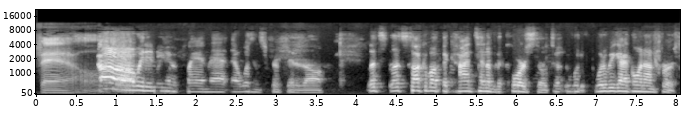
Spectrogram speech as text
Fail. Oh, we didn't even plan that. That wasn't scripted at all. Let's let's talk about the content of the course, though. So what, what do we got going on first?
